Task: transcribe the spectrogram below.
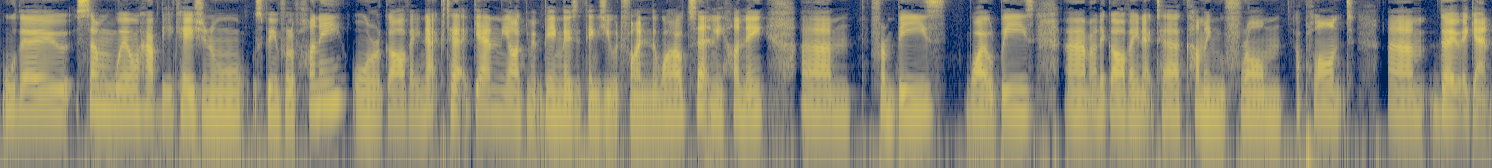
although some will have the occasional spoonful of honey or agave nectar. Again, the argument being those are things you would find in the wild. Certainly, honey um, from bees wild bees um, and agave nectar coming from a plant. Um, though, again,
